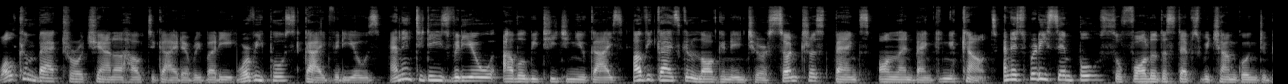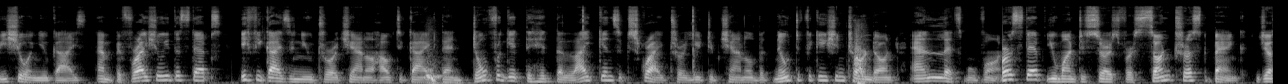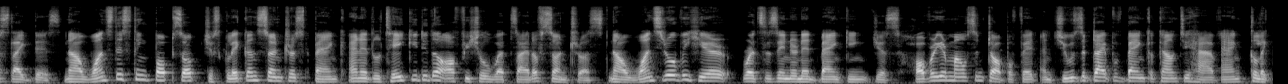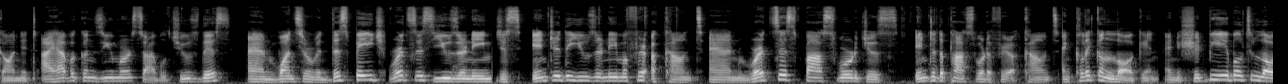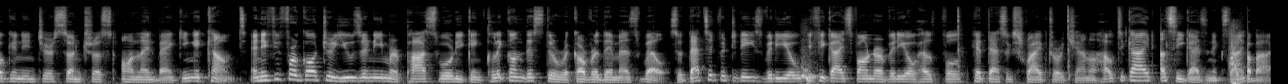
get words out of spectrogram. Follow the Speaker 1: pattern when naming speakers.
Speaker 1: Welcome back to our channel How to Guide Everybody where we post guide videos and in today's video I will be teaching you guys how you guys can log in into your SunTrust Bank's online banking account and it's pretty simple so follow the steps which I'm going to be showing you guys and before I show you the steps if you guys are new to our channel How to Guide then don't forget to hit the like and subscribe to our YouTube channel with notification turned on and let's move on. First step you want to search for SunTrust Bank just like this. Now once this thing pops up just click on SunTrust Bank and it'll take you to the the official website of SunTrust. Now once you're over here where it says internet banking, just hover your mouse on top of it and choose the type of bank account you have and click on it. I have a consumer so I will choose this and once you're in this page it username? Just enter the username of your account. And it password? Just enter the password of your account and click on login. And you should be able to log in into your SunTrust online banking account. And if you forgot your username or password you can click on this to recover them as well. So that's it for today's video. If you guys found our video helpful hit that subscribe to our channel how to guide. I'll see you guys next time. Bye bye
